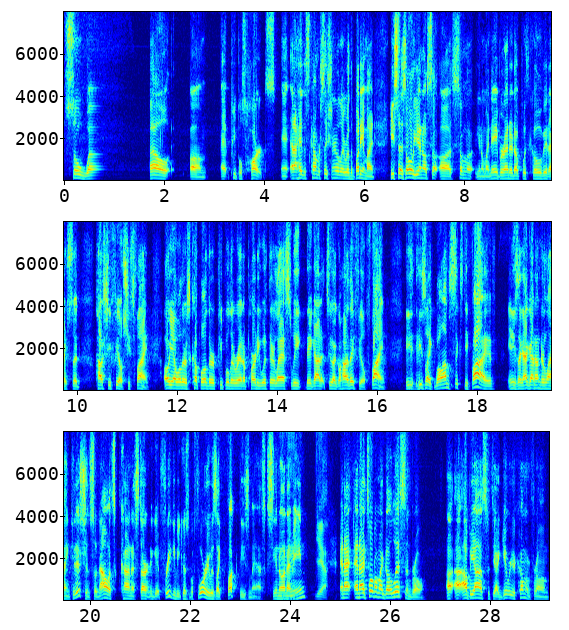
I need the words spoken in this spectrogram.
so well, well um, at people's hearts. And, and I had this conversation earlier with a buddy of mine. He says, "Oh, you know, so, uh, some, uh, you know, my neighbor ended up with COVID." I said, "How's she feel?" She's fine. Oh yeah, well, there's a couple other people that were at a party with her last week. They got it too. I go, "How do they feel?" Fine. He, Mm-hmm. He's like, "Well, I'm 65." And he's like, I got underlying conditions. So now it's kind of starting to get freaky because before he was like, fuck these masks. You know what I Mhm. mean? Yeah. And I and I told him, I go, listen, bro. I, I- I'll be honest with you. I get where you're coming from,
